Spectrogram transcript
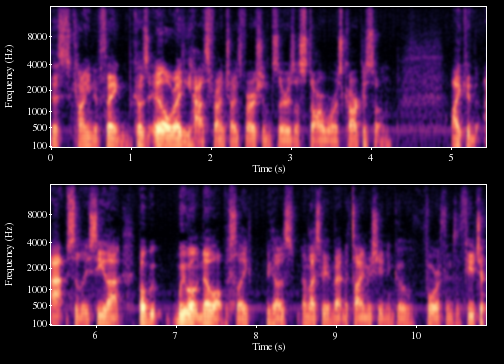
this kind of thing because it already has franchise versions. There is a Star Wars Carcassonne. I can absolutely see that, but we, we won't know obviously because unless we invent a time machine and go forth into the future.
